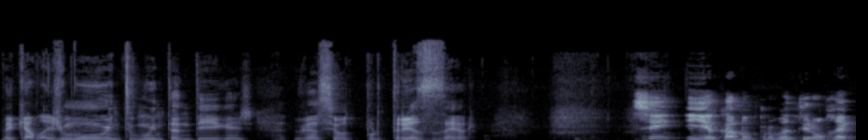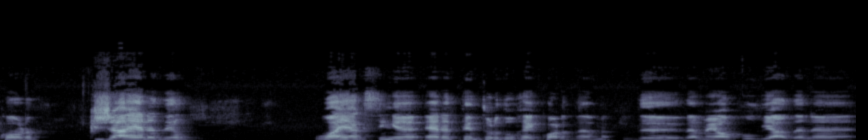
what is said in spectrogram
daquelas muito, muito antigas, venceu por 13-0. Sim, e acaba por bater um recorde que já era dele. O Ajax tinha, era detentor do recorde da, de- da maior goleada na,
